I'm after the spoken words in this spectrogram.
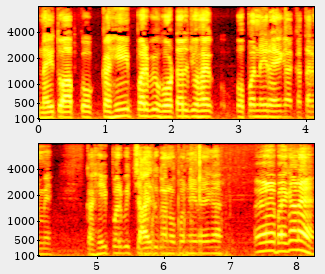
नहीं तो आपको कहीं पर भी होटल जो है ओपन नहीं रहेगा कतर में, कहीं पर भी चाय दुकान ओपन नहीं रहेगा। ए बैगन है,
